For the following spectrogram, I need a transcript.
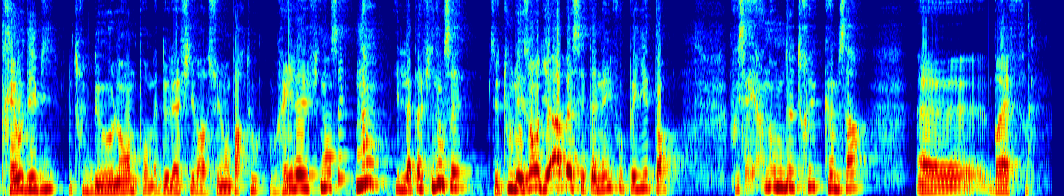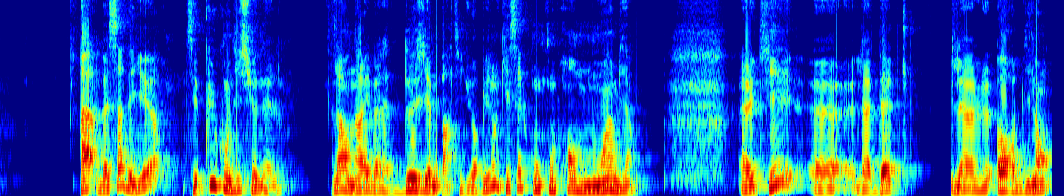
très haut débit, le truc de Hollande pour mettre de la fibre absolument partout. Vous croyez qu'il l'avait financé? Non, il l'a pas financé. C'est tous les ans on dit ah bah cette année il faut payer tant. Vous avez un nombre de trucs comme ça. bref. Ah bah ça d'ailleurs, c'est plus conditionnel. Là, on arrive à la deuxième partie du hors-bilan, qui est celle qu'on comprend moins bien, euh, qui est euh, la dette, le hors-bilan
